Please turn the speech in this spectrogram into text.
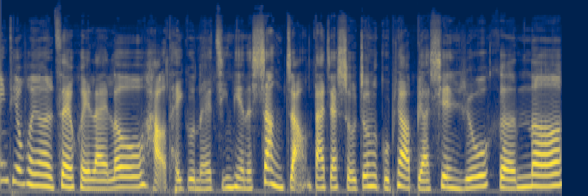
迎听众朋友再回来喽！好，台股呢今天的上涨，大家手中的股票表现如何呢？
